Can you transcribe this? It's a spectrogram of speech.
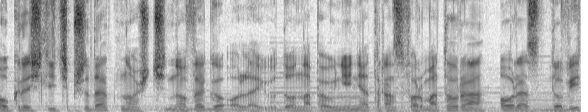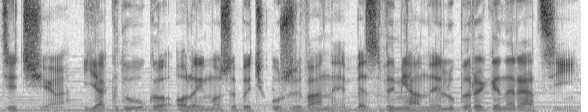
Określić przydatność nowego oleju do napełnienia transformatora oraz dowiedzieć się, jak długo olej może być używany bez wymiany lub regeneracji.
